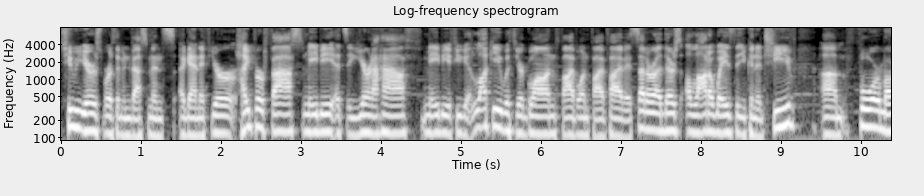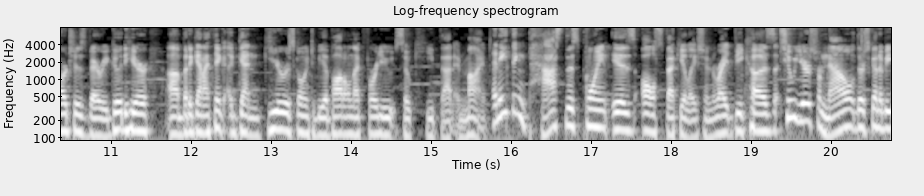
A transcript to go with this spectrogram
two years worth of investments. Again if you're hyper fast maybe it's a year and a half. Maybe if you get lucky with your Guan 5155 etc there's a lot of ways that you can achieve um four marches very good here. Uh, but again I think again gear is going to be a bottleneck for you so keep that in mind. Anything past this point is all speculation right? Because two years from now there's going to be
